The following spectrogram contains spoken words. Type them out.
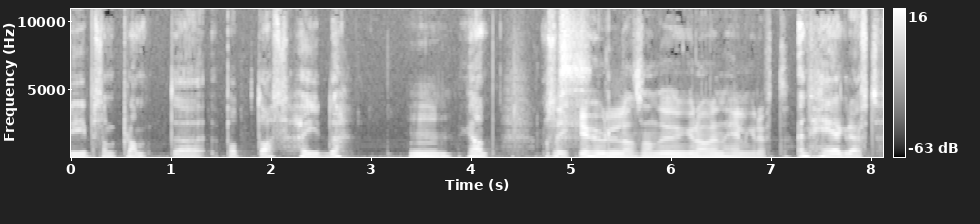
dyp som plantepottas høyde. Mm. Ikke sant? Og Så så ikke hull, altså. Du graver en hel grøft. en hel grøft.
